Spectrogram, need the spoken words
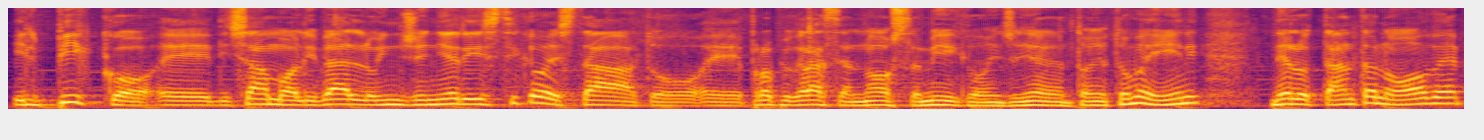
Il picco eh, diciamo a livello ingegneristico è stato eh, proprio grazie al nostro amico ingegnere Antonio Tomaini nell'89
